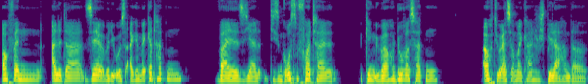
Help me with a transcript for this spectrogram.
auch wenn alle da sehr über die USA gemeckert hatten, weil sie ja diesen großen Vorteil gegenüber Honduras hatten, auch die US-amerikanischen Spieler haben da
